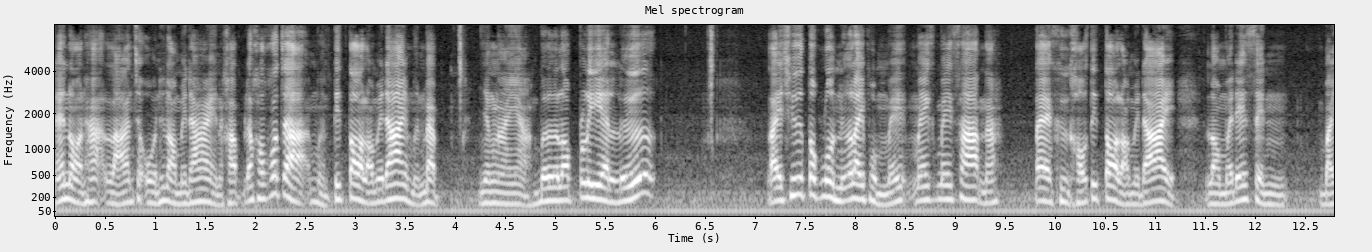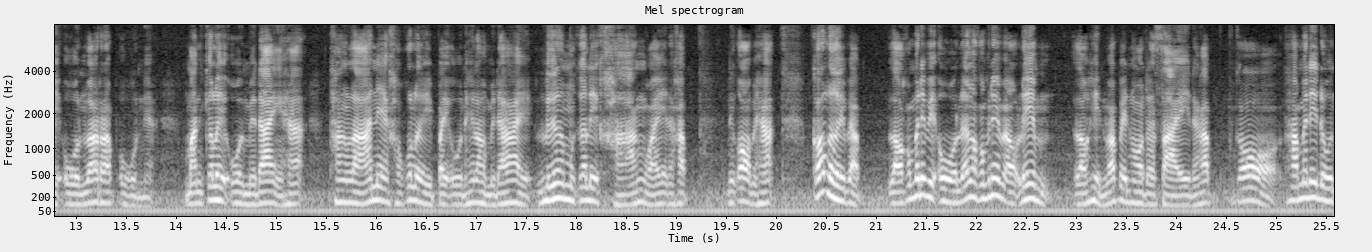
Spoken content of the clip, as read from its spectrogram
แน่นอนฮะร้านจะโอนให้เราไม่ได้นะครับ แล้วเขาก็จะเหมือนติดต่อเราไม่ได้เหมือนแบบยังไงอะเบอร์เราเปลี่ยนหรือรายชื่อตกหล่นหรืออะไรผมไม่ไม่ไม่ทราบนะ แต่คือเขาติดต่อเราไม่ได้ เราไม่ได้เซ็นใบโอนว่ารับโอนเนี่ย มันก็เลยโอนไม่ได้ไงฮะทางร้านเนี่ยเขาก็เลยไปโอนให้เราไม่ได้ เรื่องมันก็เลยค้างไว้นะครับนึกออกไหมฮะก็เลยแบบเราก็ไม่ได้ไปโอนแล้วเราก็ไม่ได้ไปเอาเล่ม เราเห็นว่าเป็นมอเตอร์ไซค์นะครับ ก็ถ้าไม่ได้โดน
